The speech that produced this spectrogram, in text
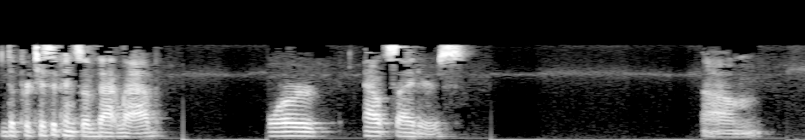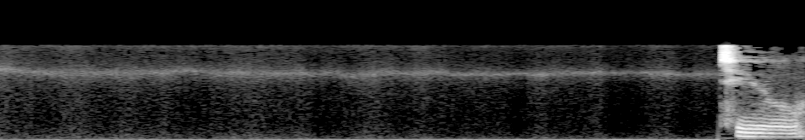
the participants of that lab or outsiders. Um, to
